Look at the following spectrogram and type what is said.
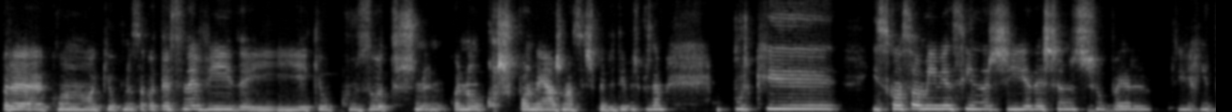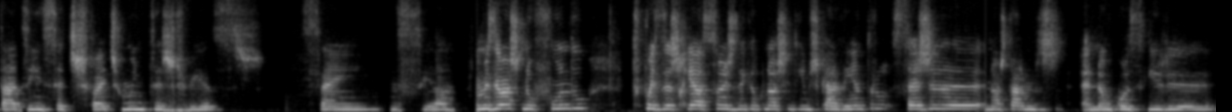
para com aquilo que nos acontece na vida e aquilo que os outros quando não correspondem às nossas expectativas, por exemplo, porque isso consome imensa energia, deixa-nos super irritados e insatisfeitos muitas vezes sem necessidade. Mas eu acho que no fundo, depois das reações daquilo que nós sentimos cá dentro, seja nós estarmos a não conseguir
